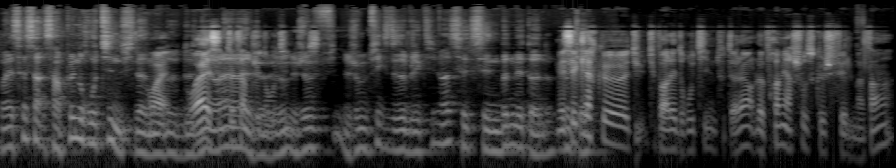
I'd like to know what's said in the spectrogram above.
Ouais, ça, c'est un peu une routine finalement. Ouais, de, ouais c'est peut-être un peu une routine. Je, me fixe des objectifs. Ah, c'est une bonne méthode. Mais c'est clair que tu, tu, parlais de routine tout à l'heure. La première chose que je fais le matin,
